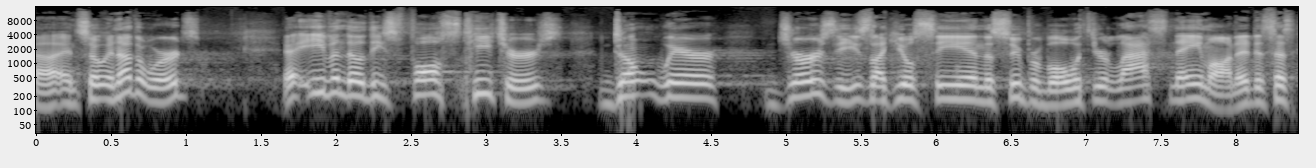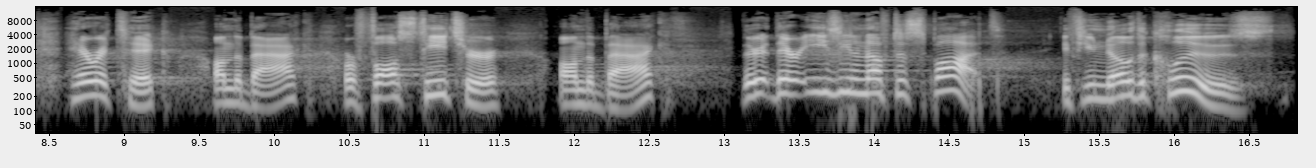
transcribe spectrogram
Uh, and so, in other words, even though these false teachers don't wear jerseys like you'll see in the Super Bowl with your last name on it, it says heretic on the back or false teacher on the back. They're, they're easy enough to spot if you know the clues,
